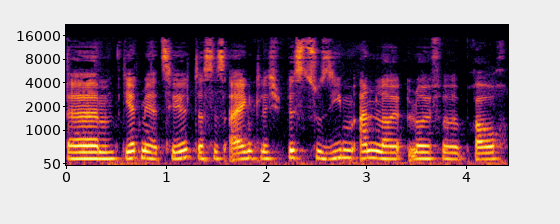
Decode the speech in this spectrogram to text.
ähm, die hat mir erzählt, dass es eigentlich bis zu sieben Anläufe braucht,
